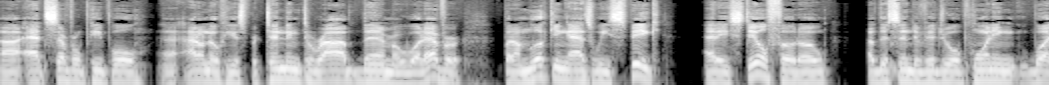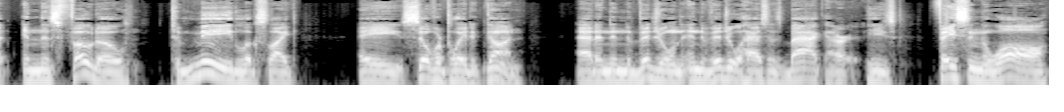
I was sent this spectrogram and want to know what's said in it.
uh, at several people. Uh, I don't know if he was pretending to rob them or whatever, but I'm looking as we speak at a still photo of this individual pointing what in this photo to me looks like a silver plated gun. at an individual and the individual has his back or he's facing the wall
